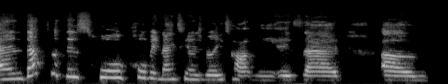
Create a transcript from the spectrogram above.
and that's what this whole covid-19 has really taught me is that um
